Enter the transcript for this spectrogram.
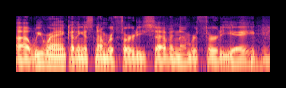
Uh, we rank, I think it's number 37, number 38. Mm-hmm.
